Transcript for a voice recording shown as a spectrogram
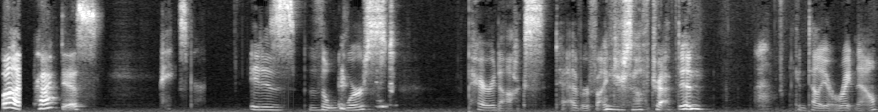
But practice makes perfect. It is the worst paradox to ever find yourself trapped in. Can tell you right now.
